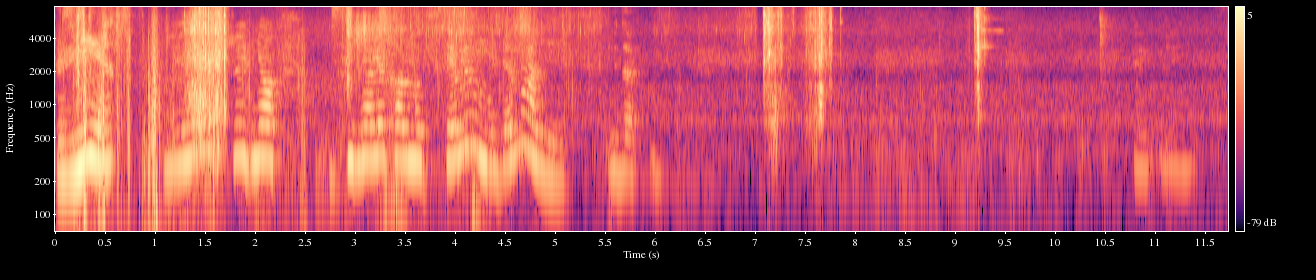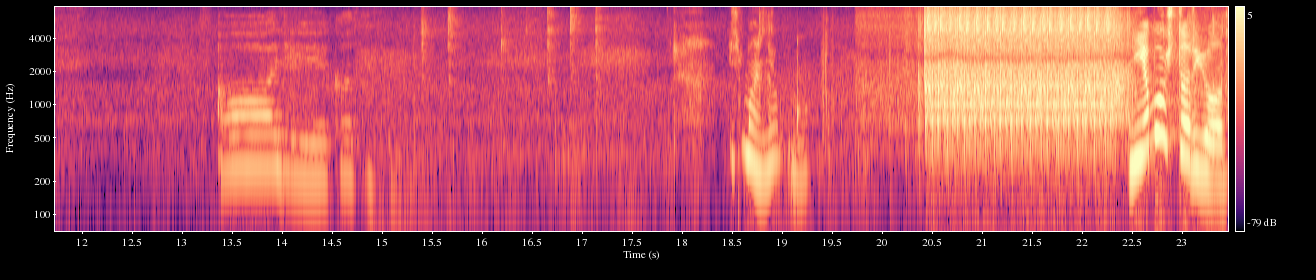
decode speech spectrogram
Niye? Niye olsun ya? Finale kalmak istemiyor mu değil mi Ali? Bir dakika. Kazan. İsmail yapma. Niye boş arıyorsun?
